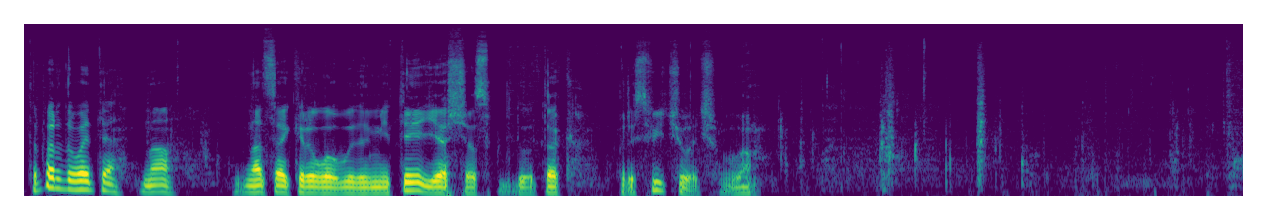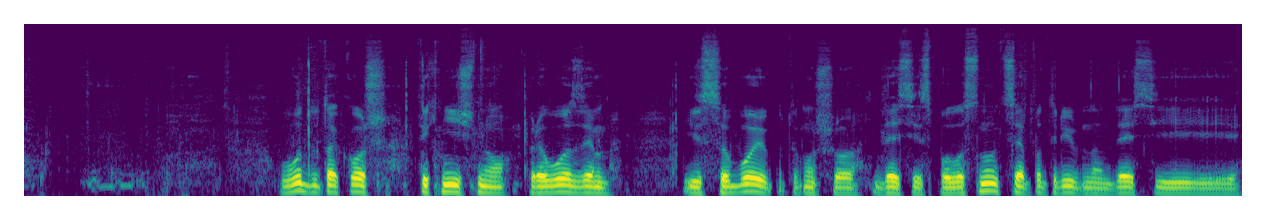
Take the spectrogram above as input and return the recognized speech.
Тепер давайте на, на це крило будемо йти. Я зараз буду так присвічувати, щоб вам. Воду також технічно привозимо із собою, тому що десь і сполоснутися потрібно, десь і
